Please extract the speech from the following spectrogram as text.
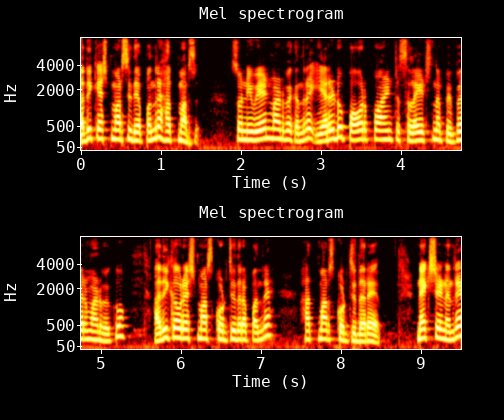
ಅದಕ್ಕೆ ಎಷ್ಟು ಮಾರ್ಕ್ಸ್ ಇದೆಯಪ್ಪ ಅಂದರೆ ಹತ್ತು ಮಾರ್ಕ್ಸ್ ಸೊ ನೀವೇನು ಮಾಡಬೇಕಂದ್ರೆ ಎರಡು ಪವರ್ ಪಾಯಿಂಟ್ ಸ್ಲೈಡ್ಸ್ನ ಪ್ರಿಪೇರ್ ಮಾಡಬೇಕು. ಅದಕ್ಕೆ ಅವ್ರು ಎಷ್ಟು ಮಾರ್ಕ್ಸ್ ಕೊಡ್ತಿದ್ದಾರಪ್ಪ ಅಂದರೆ ಹತ್ತು ಮಾರ್ಕ್ಸ್ ಕೊಡ್ತಿದ್ದಾರೆ. ನೆಕ್ಸ್ಟ್ ಏನಂದರೆ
